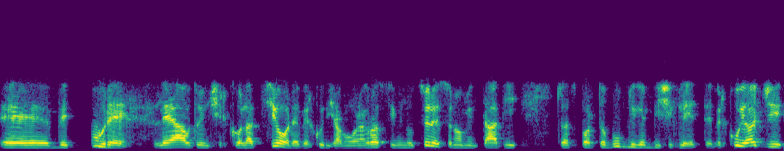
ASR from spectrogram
eh, vetture le auto in circolazione, per cui diciamo con una grossa diminuzione sono aumentati trasporto pubblico e biciclette, per cui oggi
